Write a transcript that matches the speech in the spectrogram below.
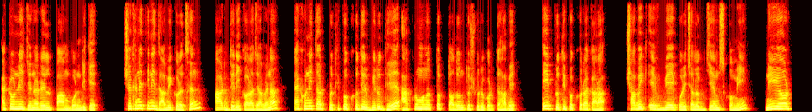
অ্যাটর্নি জেনারেল পাম বন্ডিকে। সেখানে তিনি দাবি করেছেন, আর দেরি করা যাবে না, এখনই তার প্রতিপক্ষদের বিরুদ্ধে আক্রমণাত্মক তদন্ত শুরু করতে হবে। এই প্রতিপক্ষরা কারা? সাবেক এফবিআই পরিচালক James Comey, New York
